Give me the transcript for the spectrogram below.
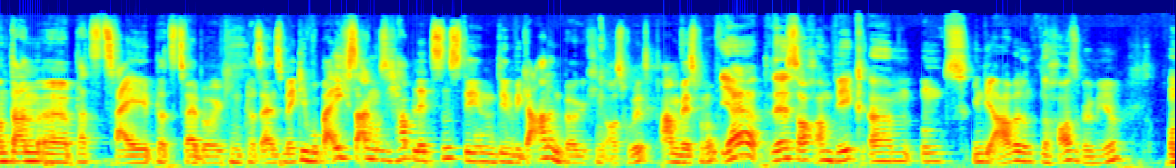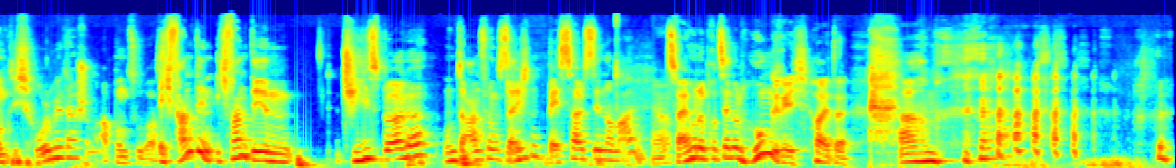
Und dann äh, Platz 2, Platz 2 Burger King, Platz 1 Mackie. Wobei ich sagen muss, ich habe letztens den, den veganen Burger King ausprobiert am Westbahnhof. Ja, ja, der ist auch am Weg ähm, und in die Arbeit und nach Hause bei mir. Und ich hole mir da schon ab und zu was. Ich fand den, ich fand den Cheeseburger, unter Anführungszeichen, besser als den normalen. Ja. 200% und hungrig heute. ähm,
